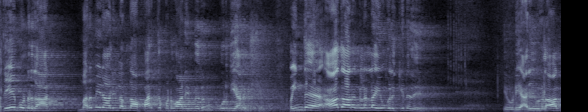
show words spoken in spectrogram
அதே போன்றுதான் மறுமை நாளில் அல்லாஹ் பார்க்கப்படுவான் என்பதும் உறுதியான விஷயம். இப்போ இந்த ஆதாரங்கள் எல்லாம் இவங்களுக்கு என்னது? இவருடைய அறிவுகளால்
